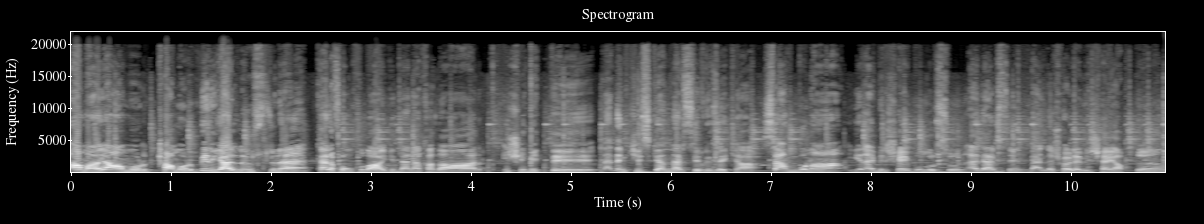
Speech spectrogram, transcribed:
Ama yağmur, çamur bir geldi üstüne. Telefon kulağa gidene kadar işi bitti. Dedim ki İskender sivri zeka. Sen buna yine bir şey bulursun edersin. Ben de şöyle bir şey yaptım.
